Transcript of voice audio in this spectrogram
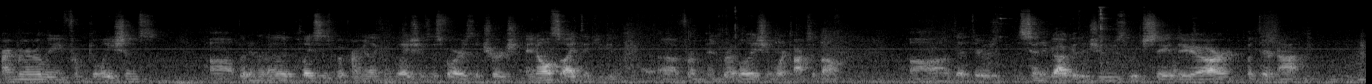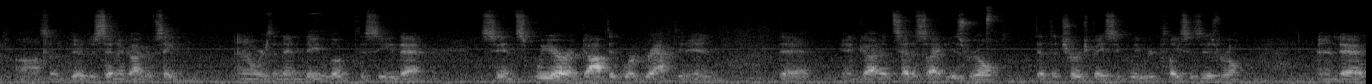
primarily from Galatians, uh, but in other places, but primarily from Galatians as far as the church. And also, I think you can, uh, from in Revelation, where it talks about uh, that there's the synagogue of the Jews, which say they are, but they're not. Uh, so they're the synagogue of Satan, in other words. And then they look to see that since we are adopted, we're grafted in, that and God had set aside Israel, that the church basically replaces Israel, and that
